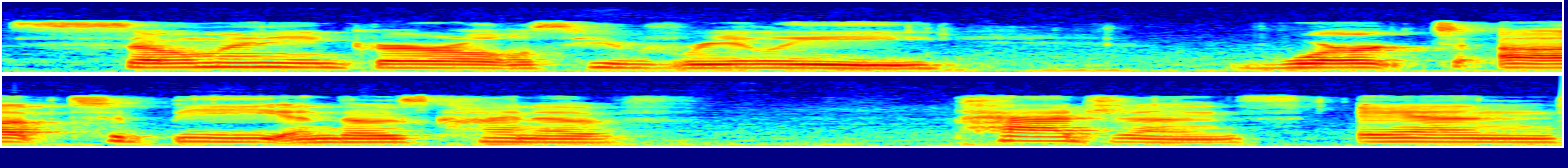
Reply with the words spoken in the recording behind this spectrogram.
so many girls who really worked up to be in those kind of pageants. And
